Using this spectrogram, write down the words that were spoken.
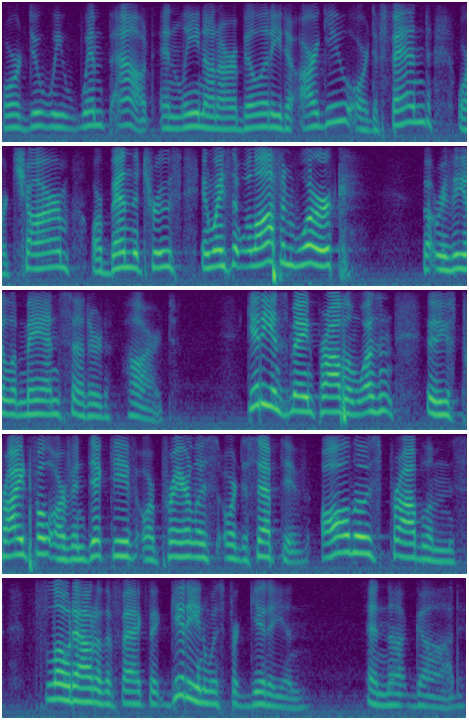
Or do we wimp out and lean on our ability to argue or defend or charm or bend the truth in ways that will often work but reveal a man centered heart? Gideon's main problem wasn't that he was prideful or vindictive or prayerless or deceptive. All those problems flowed out of the fact that Gideon was for Gideon and not God.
